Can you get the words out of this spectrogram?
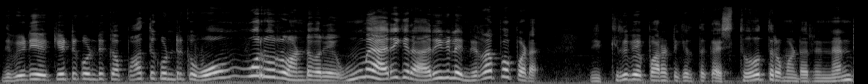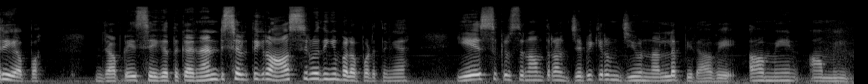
இந்த வீடியோ கேட்டுக்கொண்டிருக்க பார்த்து கொண்டிருக்க ஒவ்வொருவரும் ஆண்டவரே உண்மை அறிகிற அறிவில் நிரப்பப்பட. நீ கிருபை பாராட்டுகிறதுக்காய் ஸ்தோத்திரம் ஆண்டவரே. நன்றி அப்பா. இன்று அப்படியே செய்கிறதுக்காக நன்றி செலுத்திக்கிறோம் ஆசீர்வதிங்க பலப்படுத்துங்க. இயேசு கிறிஸ்து நாமத்தினால் ஜெபிக்கிறோம். ஜீவன் நல்ல பிதாவே. ஆமீன் ஆமீன்.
